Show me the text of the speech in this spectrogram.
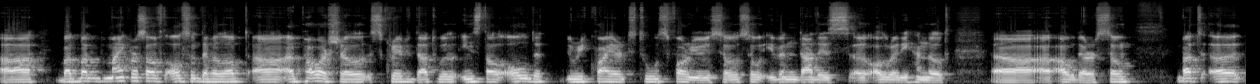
Uh, but but Microsoft also developed uh, a PowerShell script that will install all the required tools for you. So so even that is already handled out there. So. But uh,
